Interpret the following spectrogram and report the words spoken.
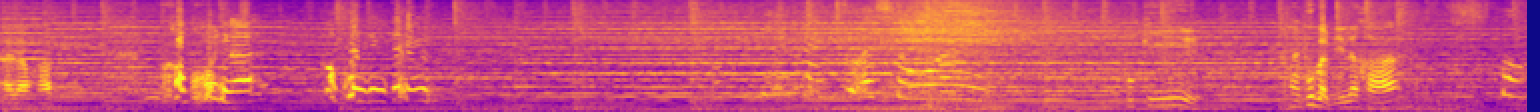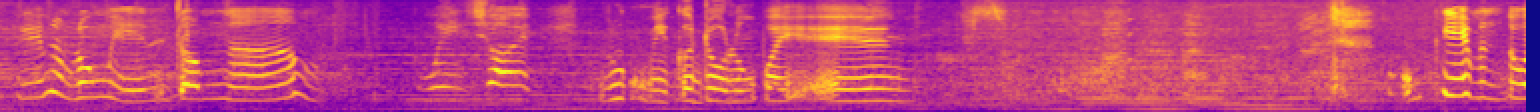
ภัยแล้วครับ ขอบคุณนะ ขอบคุณจริงตัวสวยพุกกี้ทำไมพูดแบบนี้ล่ะคะพวกนี้ทำลูกหมีจมน้ำไม่ใช่ ลูกหมีกระโดดลงไปเองพวกพี่มันตัว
